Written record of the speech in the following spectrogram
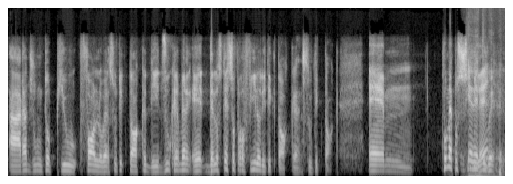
ha raggiunto più follower su TikTok di Zuckerberg e dello stesso profilo di TikTok su TikTok. Ehm, Com'è possibile? Que-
